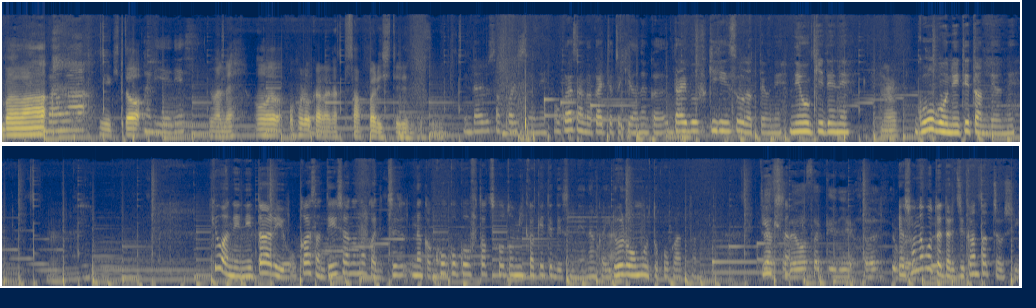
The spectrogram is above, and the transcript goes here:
んばんこんは。ばんは、ゆきとマリエです。今ねおお風呂から上がってさっぱりしてるんですね。だいぶさっぱりしたよね。お母さんが帰った時はなんかだいぶ不機嫌そうだったよね。寝起きでね、ねゴーゴー寝てたんだよね。今日はね寝たあるよ。お母さん電車の中でつなんか広告を二つほど見かけてですね、なんかいろいろ思うとこがあったの。ゆうきさん、いを先に話してやそんなことやったら時間経っちゃうし。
